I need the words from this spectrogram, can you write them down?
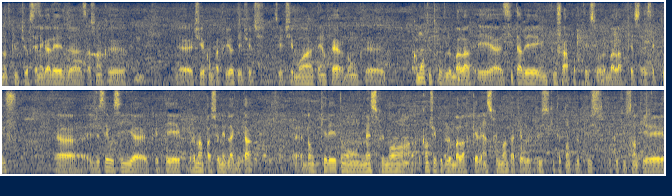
notre culture sénégalaise, sachant que tu es compatriote et tu es, tu es chez moi, tu es un frère. Donc, Comment tu trouves le mbalar et euh, si tu avais une touche à apporter sur le mbalar, quelle serait cette touche? Euh, Je sais aussi euh, que tu es vraiment passionné de la guitare. donc quel est ton instrument Quand tu écoutes le mbalar, quel instrument t'attire le plus, qui te tente le plus et que tu sentirais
